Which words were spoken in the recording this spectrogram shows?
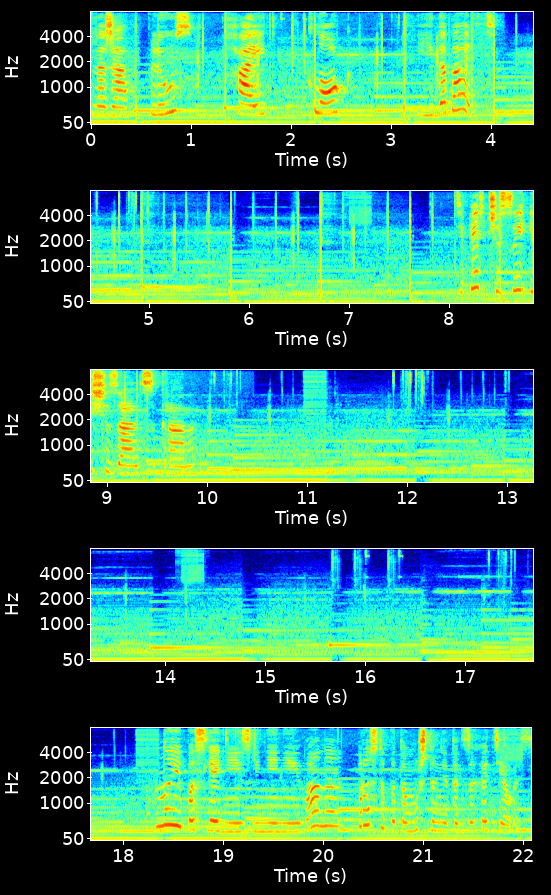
нажав плюс, hide, clock и добавить. Теперь часы исчезают с экрана. Ну и последнее извинение Ивана, просто потому что мне так захотелось.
